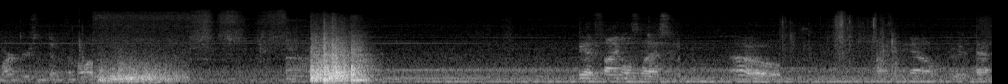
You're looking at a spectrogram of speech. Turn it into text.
Markers and dump them off. We had finals last week. Oh. I know, for that.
